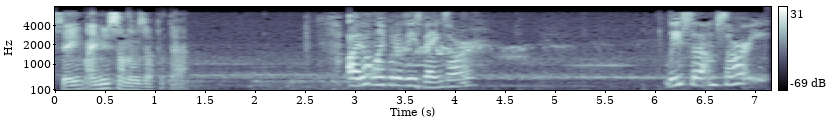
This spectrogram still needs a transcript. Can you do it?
See, I knew something was up with that. I don't like whatever these bangs are. Lisa, I'm sorry.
